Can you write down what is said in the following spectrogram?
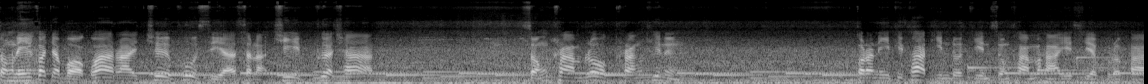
ตรงนี้ก็จะบอกว่ารายชื่อผู้เสียสละชีพเพื่อชาติ สงครามโลกครั้งที่หนึ่งกรณีพิพาทอินโดจีน สงครามมหาเอเชียบุรพา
